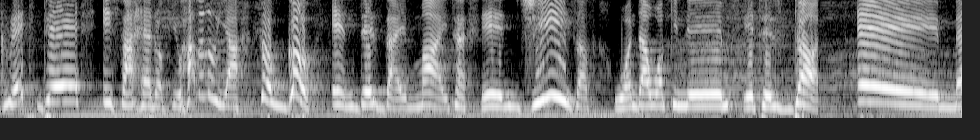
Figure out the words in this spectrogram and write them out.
great day is ahead of you. Hallelujah. So go in this thy might. In Jesus' wonder working name, it is done. Amen.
